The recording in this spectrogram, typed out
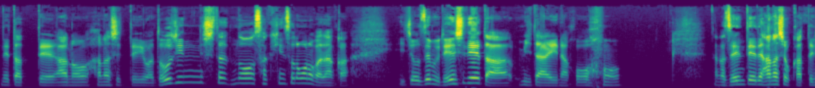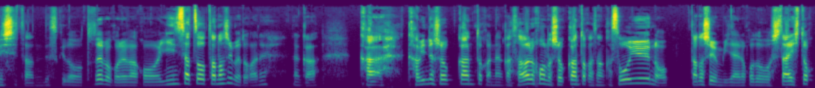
ネタって、あの話って、要は同人したの作品そのものがなんか、一応全部電子データみたいな、こう、なんか前提で話を勝手にしてたんですけど、例えばこれがこう印刷を楽しむとかね、なんかか紙の食感とか、なんか触る方の食感とか、なんかそういうのを楽しむみたいなことをしたい人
